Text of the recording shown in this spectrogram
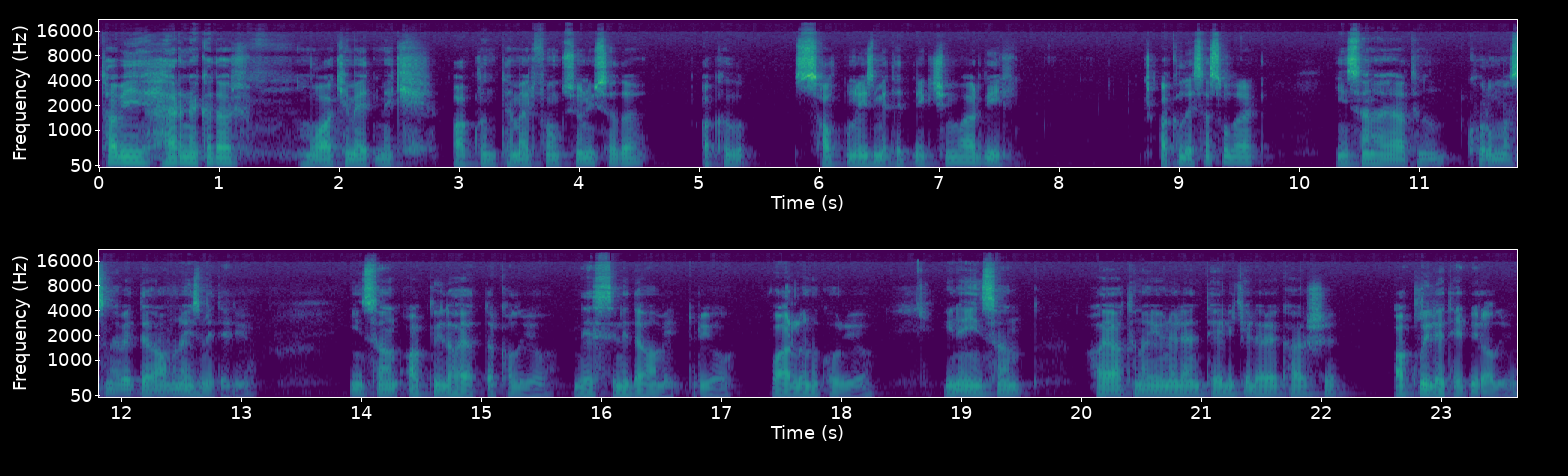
Tabii her ne kadar muhakeme etmek aklın temel fonksiyonuysa da akıl salt buna hizmet etmek için var değil. Akıl esas olarak insan hayatının korunmasına ve devamına hizmet ediyor. İnsan aklıyla hayatta kalıyor, neslini devam ettiriyor, varlığını koruyor. Yine insan hayatına yönelen tehlikelere karşı aklıyla tedbir alıyor.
